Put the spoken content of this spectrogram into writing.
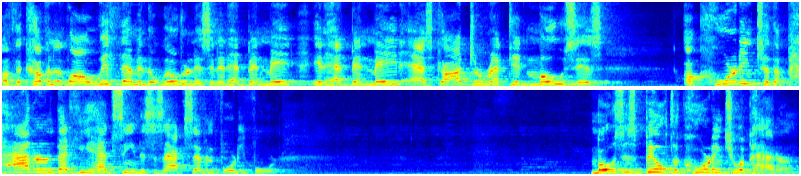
of the covenant law with them in the wilderness and it had been made it had been made as God directed Moses according to the pattern that he had seen. This is Acts 7:44 Moses built according to a pattern.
